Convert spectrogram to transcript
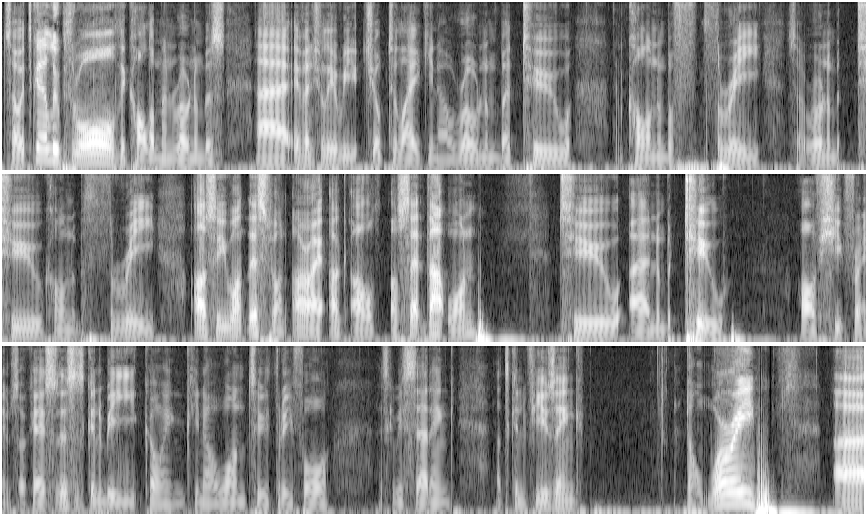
so it's going to loop through all the column and row numbers, uh, eventually reach up to like, you know, row number 2 and column number 3, so row number 2, column number 3. Oh, so you want this one. Alright, I'll, I'll, I'll set that one to uh, number 2 of sheet frames. Okay, so this is going to be going, you know, one, two, three, four. It's going to be setting. That's confusing. Don't worry. Uh,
